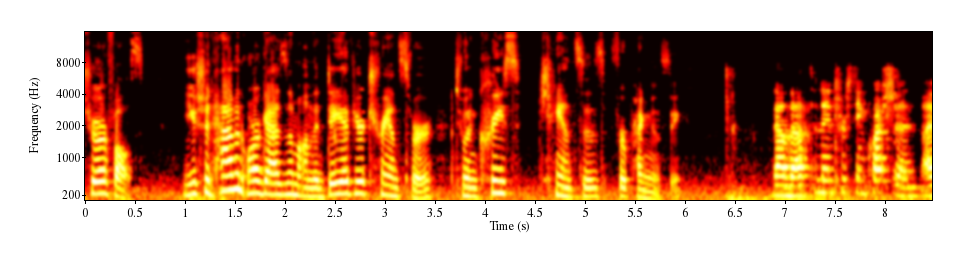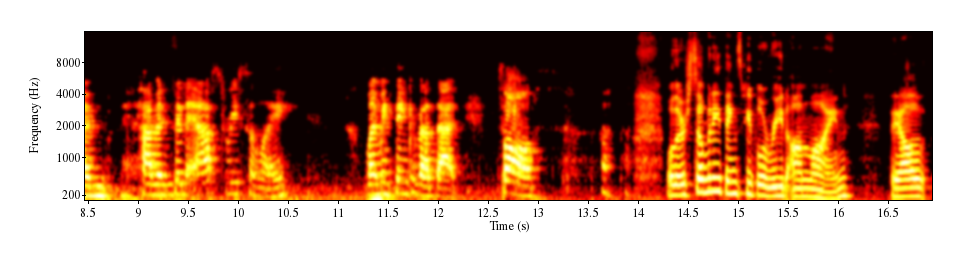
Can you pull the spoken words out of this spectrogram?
True or false? You should have an orgasm on the day of your transfer to increase chances for pregnancy. Now that's an interesting question. I haven't been asked recently. Let me think about that. False. well, there's so many things people read online. They all,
